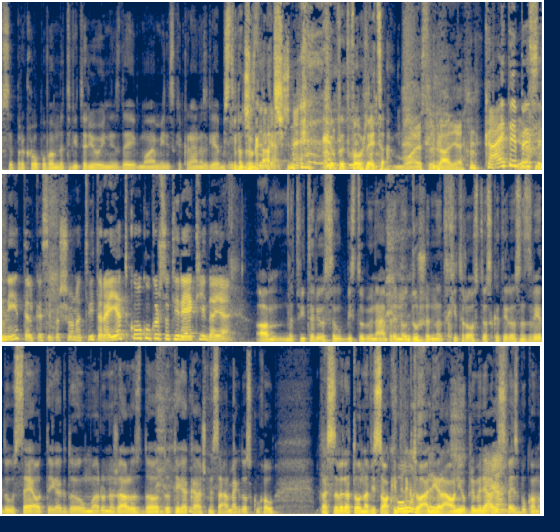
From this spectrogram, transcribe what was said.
se preklopil vam na Twitterju in je zdaj moja medijska krajina zgleda bistveno drugačna kot pred pol leta. Moje sožalje. Kaj te je ja. presenetilo, ko si prišel na Twitter? Je tako, kot so ti rekli, da je? Um, na Twitterju sem v bistvu bil najprej navdušen nad hitrostjo, s katero sem zvedel vse od tega, kdo je umrl, nažalost, do, do tega, kakšne sarme kdo skuhal. Pa seveda to na visoki intelektualni ravni v primerjavi ja. s Facebookom,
